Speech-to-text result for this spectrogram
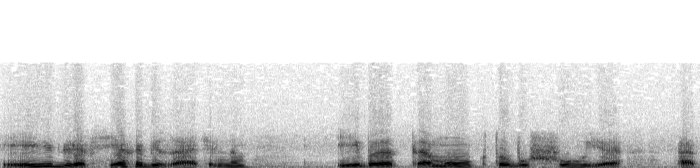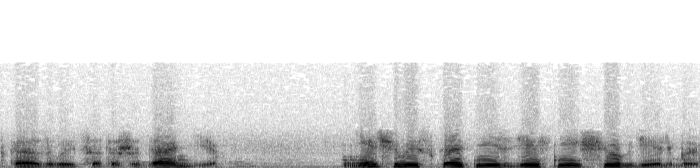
и для всех обязательным, ибо тому, кто бушуя, отказывается от ожидания, нечего искать ни здесь, ни еще где-либо.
